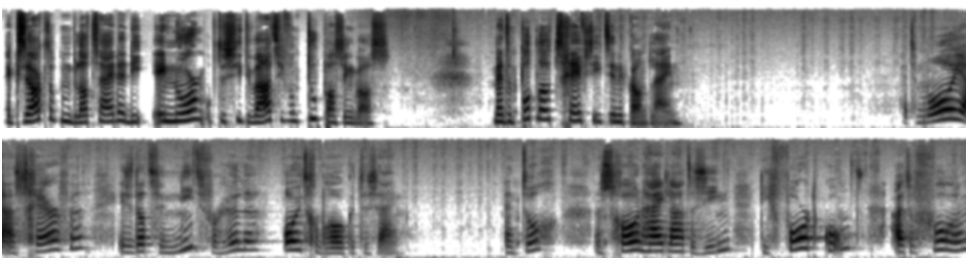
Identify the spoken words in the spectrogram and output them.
exact op een bladzijde die enorm op de situatie van toepassing was. Met een potlood schreef ze iets in de kantlijn. Het mooie aan scherven is dat ze niet verhullen ooit gebroken te zijn. En toch een schoonheid laten zien die voortkomt uit de vorm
